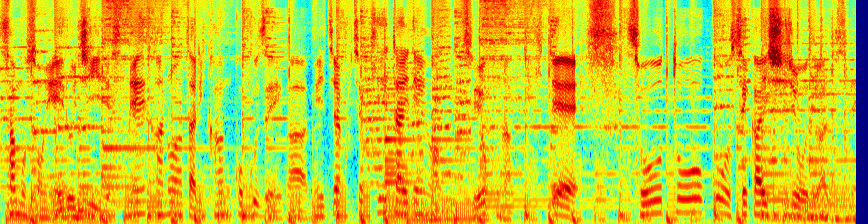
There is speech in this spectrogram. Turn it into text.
サムソン LG ですね、あの辺り韓国勢がめちゃくちゃ携帯電話も強くなってきて、相当こう世界市場ではですね、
